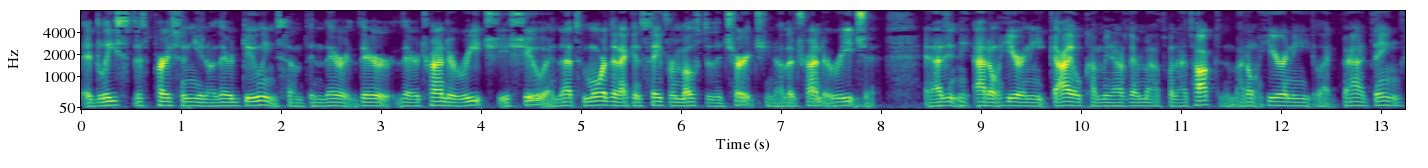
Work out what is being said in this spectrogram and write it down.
at least this person, you know, they're doing something. They're they're they're trying to reach Yeshua, and that's more than I can say for most of the church. You know, they're trying to reach it, and I didn't. I don't hear any guile coming out of their mouth when I talk to them. I don't hear any like bad things.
